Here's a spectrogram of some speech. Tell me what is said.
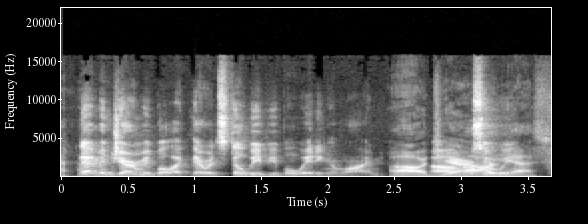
Them and Jeremy Bulloch, there would still be people waiting in line. Oh, Um, Jeremy, so we- yes.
